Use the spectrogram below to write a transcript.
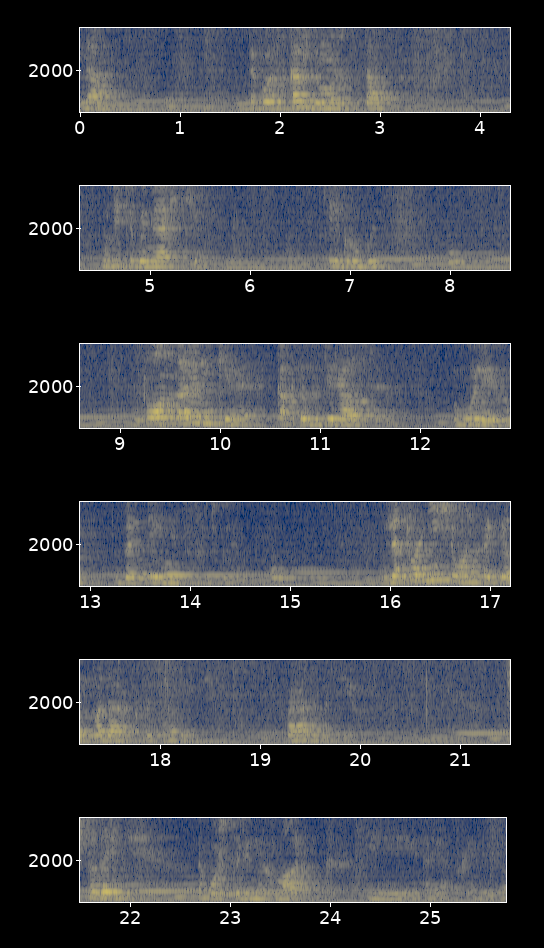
Да, такое с каждым может статься. Будете вы мягкие или грубы. Слон на рынке как-то затерялся волею затейницы судьбы. Для слонихи он хотел подарок присмотреть, порадовать ее. Что дарить? Набор старинных марок или итальянское белье?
